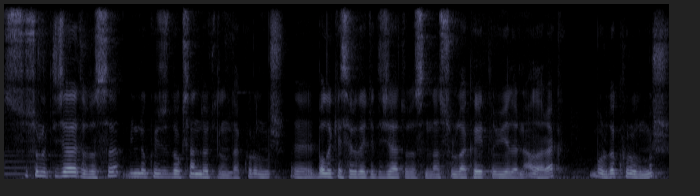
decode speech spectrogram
Susurluk Ticaret Odası 1994 yılında kurulmuş. Ee, Balıkesir'deki ticaret odasından Surluğa kayıtlı üyelerini alarak burada kurulmuş.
